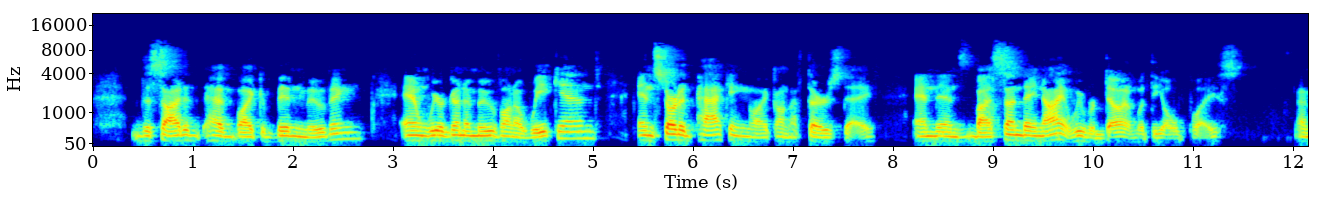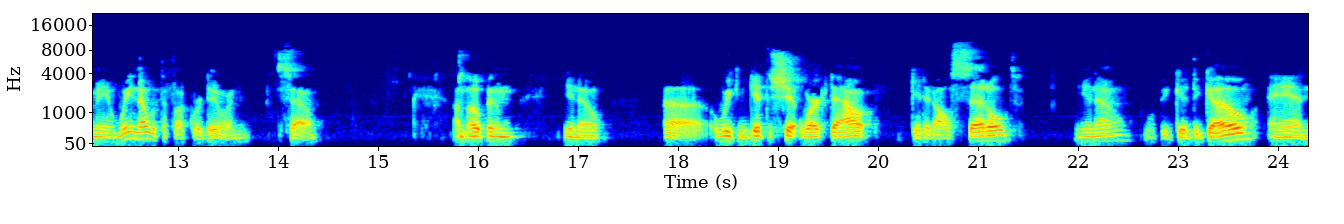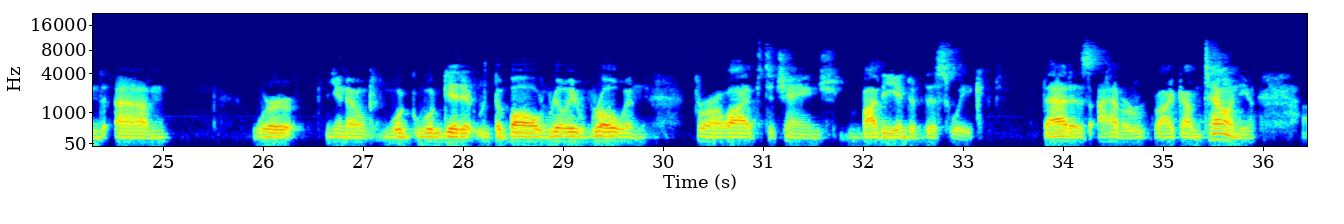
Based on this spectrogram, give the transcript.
decided, have like been moving and we're going to move on a weekend and started packing like on a Thursday. And then by Sunday night, we were done with the old place. I mean, we know what the fuck we're doing. So I'm hoping, you know, uh, we can get the shit worked out, get it all settled, you know, we'll be good to go. And, um, we're you know we'll we'll get it the ball really rolling for our lives to change by the end of this week. That is I have a like I'm telling you,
